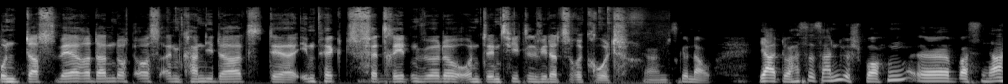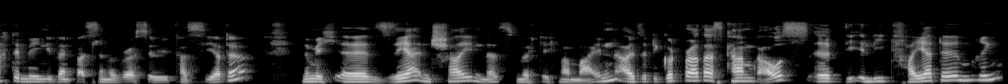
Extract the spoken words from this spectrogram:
Und das wäre dann durchaus ein Kandidat, der Impact vertreten würde und den Titel wieder zurückholt. Ganz genau. Ja, du hast es angesprochen, äh, was nach dem Main Event bei Slammiversary passierte. Nämlich äh, sehr entscheidendes, möchte ich mal meinen. Also die Good Brothers kamen raus, äh, die Elite feierte im Ring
